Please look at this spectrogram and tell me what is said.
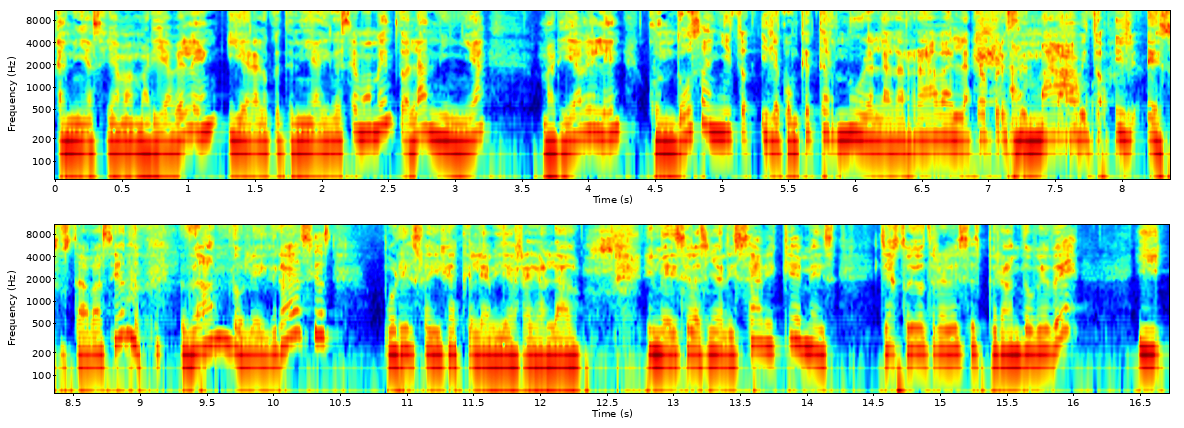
la niña se llama María Belén y era lo que tenía en ese momento, la niña. María Belén, con dos añitos, y le con qué ternura la agarraba, la, amaba y, todo, y eso estaba haciendo, dándole gracias por esa hija que le había regalado. Y me dice la señora, ¿y sabe qué? Me dice, ya estoy otra vez esperando bebé, y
